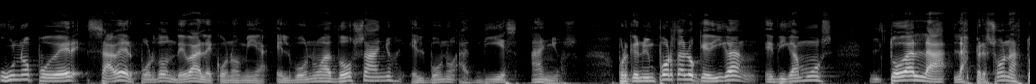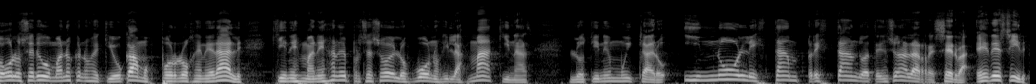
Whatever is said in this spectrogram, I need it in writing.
uno poder saber por dónde va la economía, el bono a dos años, el bono a diez años. Porque no importa lo que digan, eh, digamos, todas las personas, todos los seres humanos que nos equivocamos, por lo general, quienes manejan el proceso de los bonos y las máquinas lo tienen muy claro y no le están prestando atención a la reserva. Es decir,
